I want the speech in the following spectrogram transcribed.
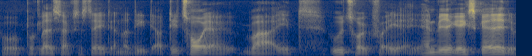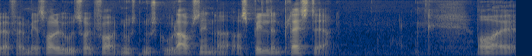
på, på Gladsaxe Stadion, og det, og det tror jeg var et udtryk for, han virker ikke skadet i hvert fald, men jeg tror, det er et udtryk for, at nu, nu skulle Lausen ind og, og spille den plads der. Og øh,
